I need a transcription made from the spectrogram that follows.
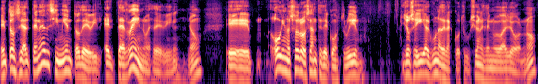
Entonces, al tener cimiento débil, el terreno es débil, ¿no? Eh, hoy nosotros, antes de construir, yo seguí algunas de las construcciones de Nueva York, ¿no?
